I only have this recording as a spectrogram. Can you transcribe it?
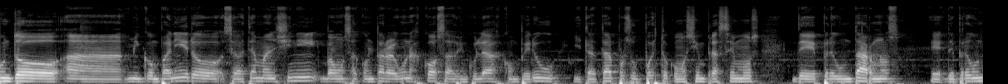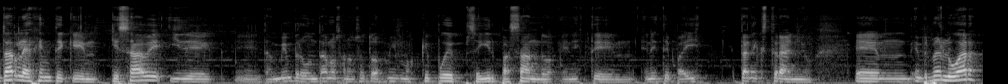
Junto a mi compañero Sebastián Mancini vamos a contar algunas cosas vinculadas con Perú y tratar, por supuesto, como siempre hacemos, de preguntarnos, eh, de preguntarle a gente que, sabe y de eh, también preguntarnos a nosotros mismos qué puede seguir pasando en este, en este país tan extraño. Em, en primer lugar,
